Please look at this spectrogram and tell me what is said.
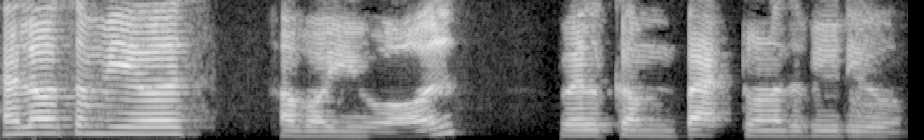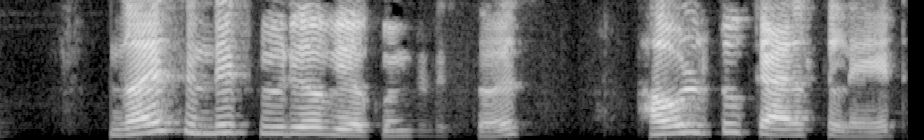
Hello some viewers, how are you all? Welcome back to another video. Guys, in this video we are going to discuss how to calculate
